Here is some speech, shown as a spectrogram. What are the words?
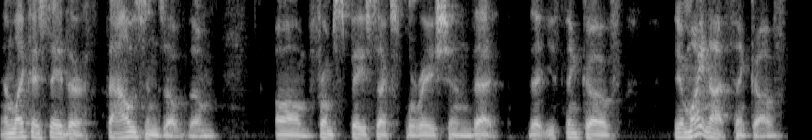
And like I say, there are thousands of them um, from space exploration that that you think of, you might not think of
